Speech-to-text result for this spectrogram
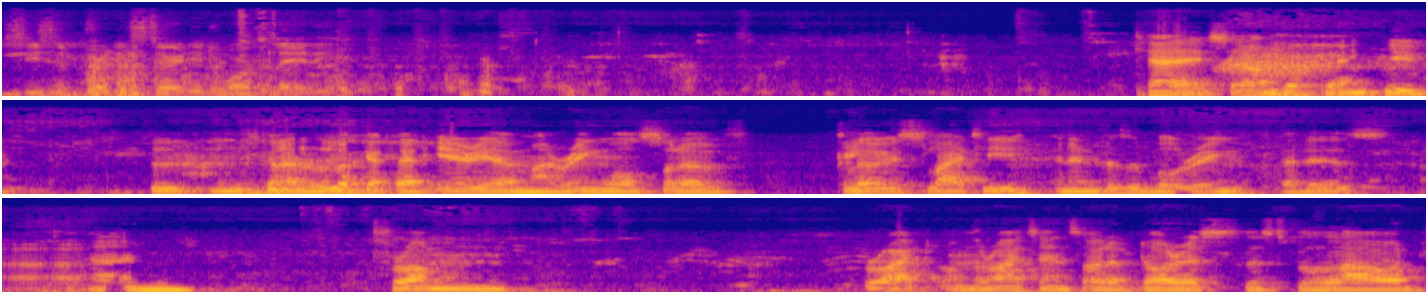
She's a pretty sturdy dwarf lady. Okay, so I'm just going to. I'm just going to look at that area. My ring will sort of glow slightly, an invisible ring, that is. Uh-huh. And from right on the right hand side of Doris, this loud,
